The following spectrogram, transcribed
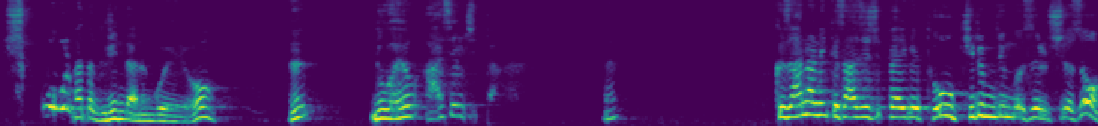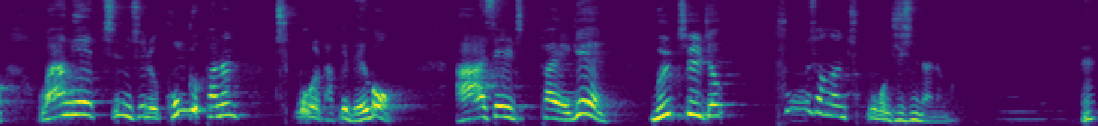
축복을 받아 누린다는 거예요. 예? 누가요? 아셀 지파가. 예? 그래서 하나님께서 아셀 지파에게 더욱 기름진 것을 주셔서 왕의 진수를 공급하는 축복을 받게 되고 아셀 지파에게 물질적 풍성한 축복을 주신다는 거예요. 예?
